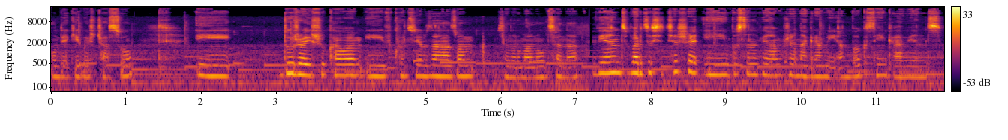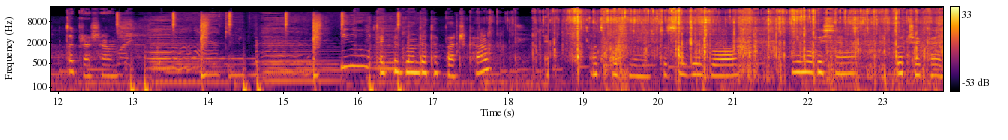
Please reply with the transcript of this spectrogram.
od jakiegoś czasu i dużo jej szukałam i w końcu ją znalazłam za normalną cenę, więc bardzo się cieszę i postanowiłam, że nagram jej unboxing, a więc zapraszam. Tak wygląda ta paczka. Otwórzmy już to sobie, bo nie mogę się doczekać.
